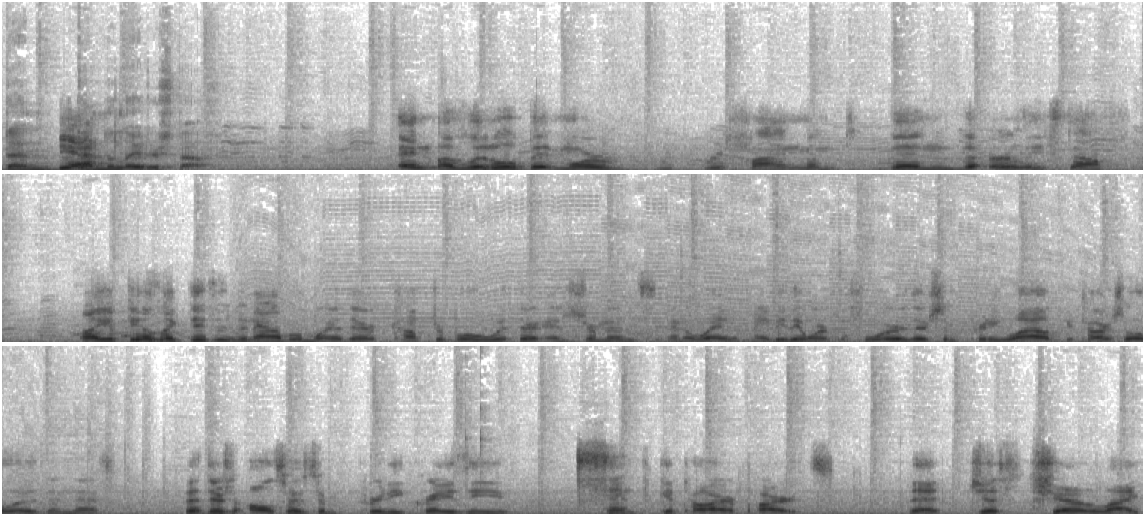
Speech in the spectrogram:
than Yeah. than the later stuff. and a little bit more refinement than the early stuff. Like it feels like this is an album where they're comfortable with their instruments in a way that maybe they weren't before. There's some pretty wild guitar solos in this, but there's also some pretty crazy synth guitar parts that just show like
